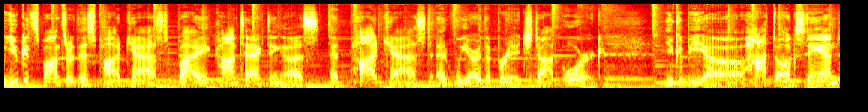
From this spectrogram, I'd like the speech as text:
Well, you could sponsor this podcast by contacting us at podcast at wearethebridge.org. You could be a hot dog stand.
